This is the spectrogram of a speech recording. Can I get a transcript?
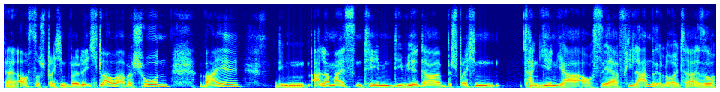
äh, auszusprechen würde. Ich glaube aber schon, weil die allermeisten Themen, die wir da besprechen, tangieren ja auch sehr viele andere Leute. Also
